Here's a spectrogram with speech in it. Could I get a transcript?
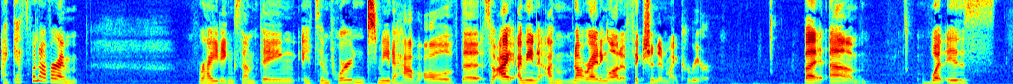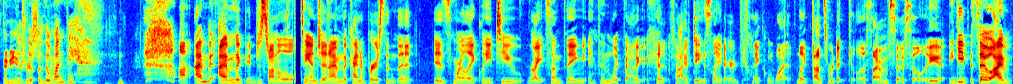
I guess whenever I'm writing something, it's important to me to have all of the. So I, I mean, I'm not writing a lot of fiction in my career, but um, what is any interest the, in the one thing? I'm I'm the just on a little tangent. I'm the kind of person that is more likely to write something and then look back at it five days later and be like, "What? Like that's ridiculous. I'm so silly." So I'm,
